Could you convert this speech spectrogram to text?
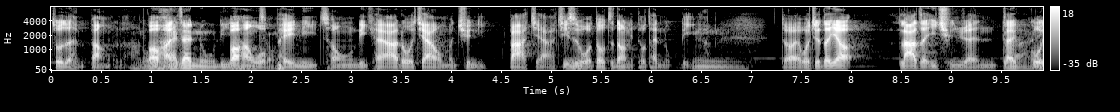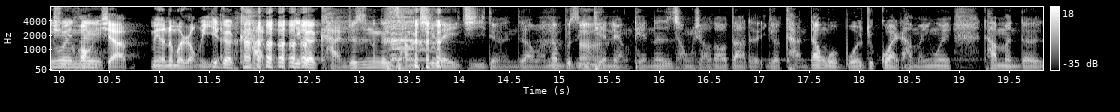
做的很棒了啦，包含还在努力，包含我陪你从离开阿洛家，我们去你爸家，其实我都知道你都在努力了，嗯，对我觉得要拉着一群人在对啊过去晃一下，没有那么容易、啊。一个坎一个坎，就是那个是长期累积的，你知道吗？那不是一嗯天两天，那是从小到大的一个坎。但我不会去怪他们，因为他们的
